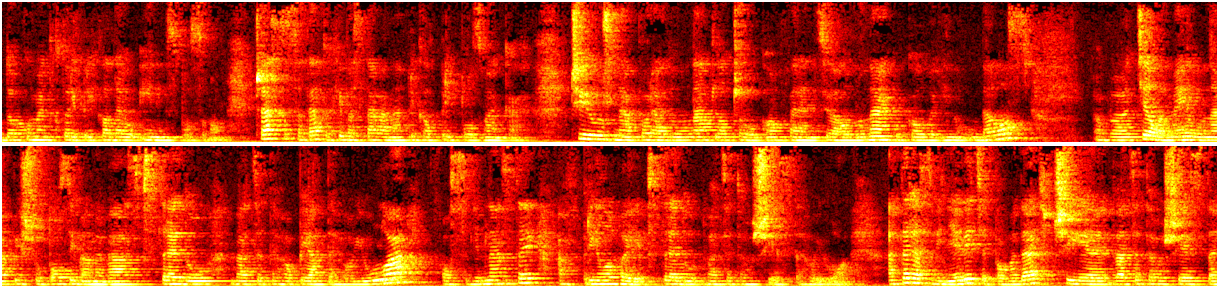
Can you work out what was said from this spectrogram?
dokument, ktorý prikladajú iným spôsobom. Často sa táto chyba stáva napríklad pri pozvankách. Či už na poradu, na tlačovú konferenciu alebo na akúkoľvek inú udalosť v tele mailu napíšu pozývame vás v stredu 25. júla o 17. a v prílohe je v stredu 26. júla. A teraz vy neviete povedať, či je 26. E,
